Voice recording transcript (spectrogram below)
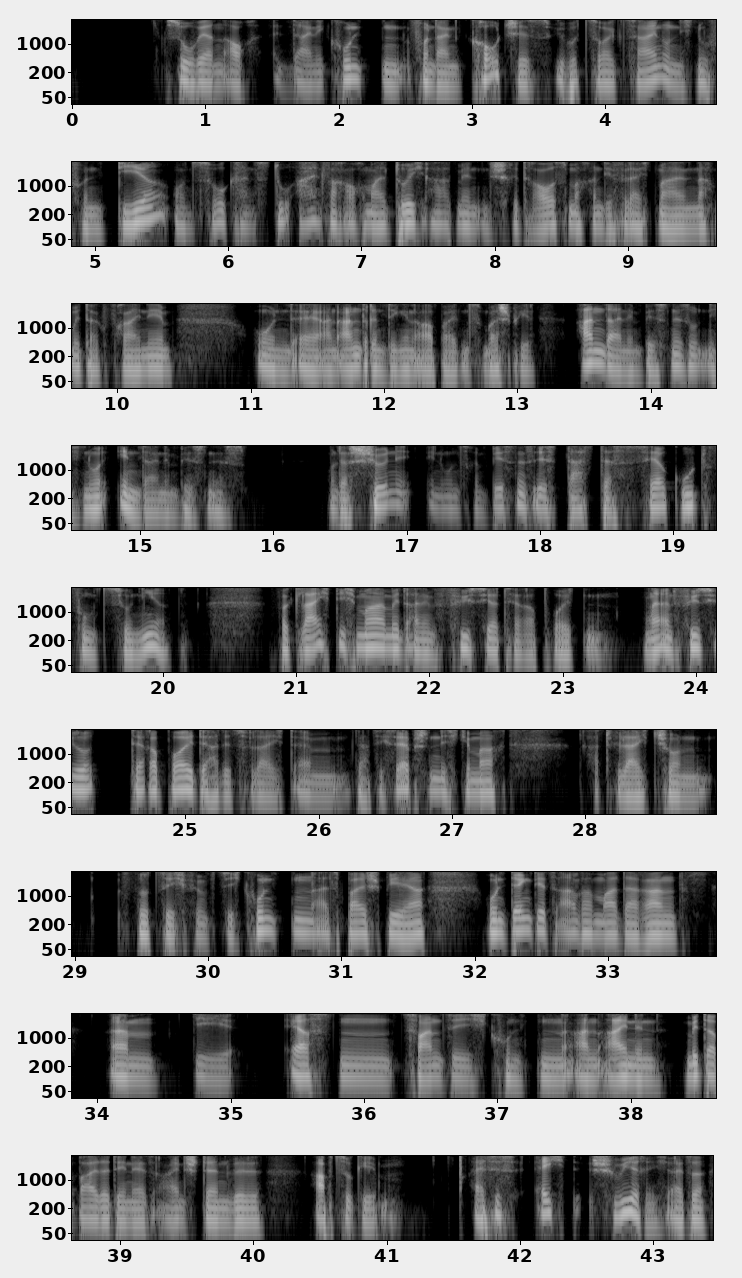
so werden auch deine Kunden von deinen Coaches überzeugt sein und nicht nur von dir. Und so kannst du einfach auch mal durchatmen, einen Schritt raus machen, dir vielleicht mal einen Nachmittag frei nehmen und äh, an anderen Dingen arbeiten, zum Beispiel an deinem Business und nicht nur in deinem Business. Und das Schöne in unserem Business ist, dass das sehr gut funktioniert. Vergleich dich mal mit einem Physiotherapeuten. Ja, ein Physiotherapeut, der hat jetzt vielleicht, ähm, der hat sich selbstständig gemacht, hat vielleicht schon 40, 50 Kunden als Beispiel, ja, und denkt jetzt einfach mal daran, ähm, die ersten 20 Kunden an einen Mitarbeiter, den er jetzt einstellen will, abzugeben. Es ist echt schwierig. Also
